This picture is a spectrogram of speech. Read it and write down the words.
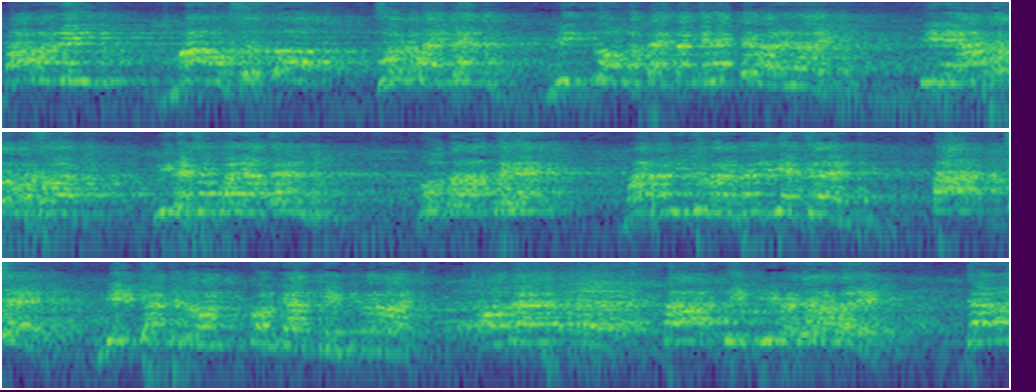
বাবা নেই মা অসুস্থ, ছোট ভাইদের মৃত্যু তিনি আঠারো বছর বিদেশে পড়ে আছেন দোতলা থেকে মাথা নিচু করে ফেলে দিয়েছিলেন তার চেয়ে আর বিএনপিতে নয়। অতএব তার দিক বিবেচনা করে যারা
